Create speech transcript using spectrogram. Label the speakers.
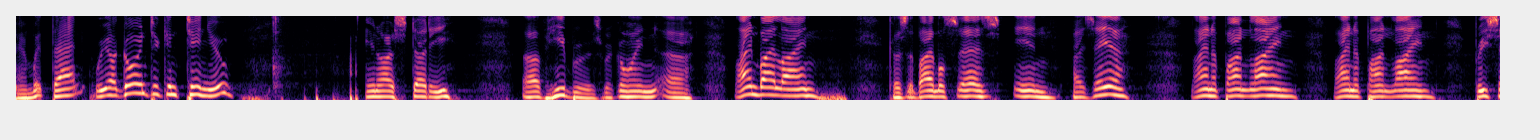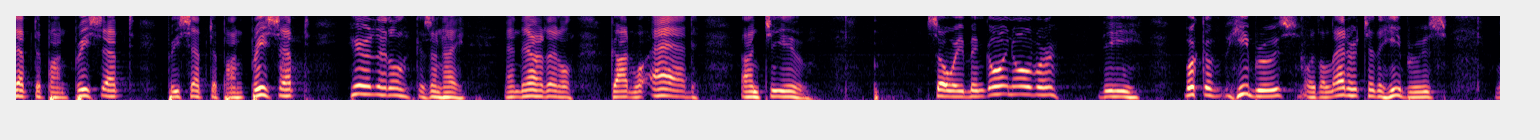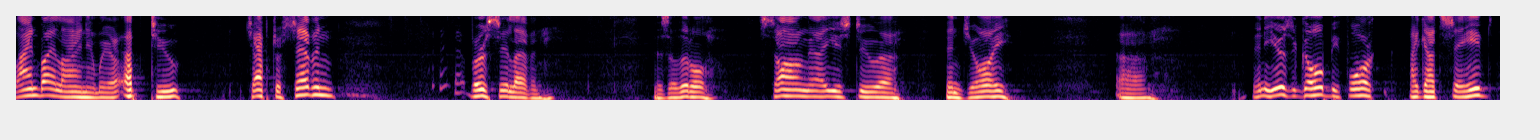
Speaker 1: And with that, we are going to continue in our study of Hebrews. We're going uh, line by line because the Bible says in Isaiah, line upon line, line upon line, precept upon precept, precept upon precept, here a little, gesundheit, and there a little, God will add unto you. So we've been going over the book of Hebrews, or the letter to the Hebrews, line by line, and we are up to chapter 7, verse 11. There's a little song I used to uh, enjoy uh, many years ago before I got saved.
